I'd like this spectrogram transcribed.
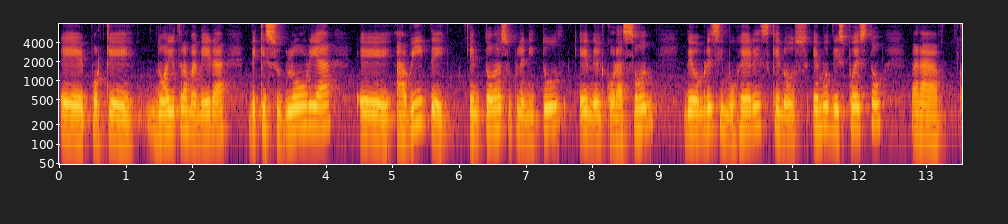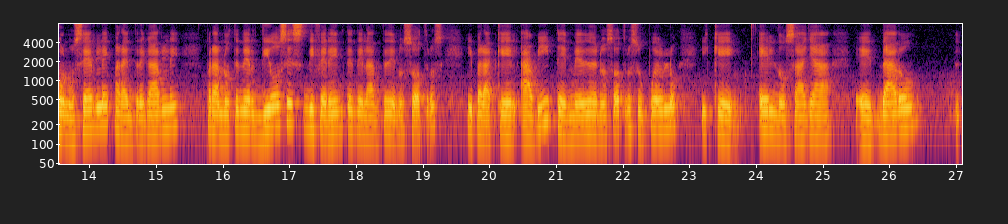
Eh, porque no hay otra manera de que su gloria eh, habite en toda su plenitud en el corazón de hombres y mujeres que nos hemos dispuesto para conocerle, para entregarle, para no tener dioses diferentes delante de nosotros y para que Él habite en medio de nosotros, su pueblo, y que Él nos haya eh, dado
